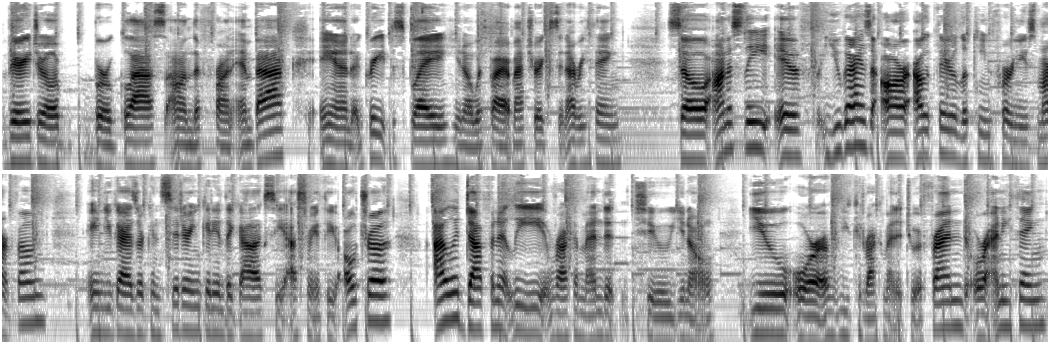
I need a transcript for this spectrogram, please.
very durable glass on the front and back, and a great display, you know, with biometrics and everything. So honestly, if you guys are out there looking for a new smartphone and you guys are considering getting the Galaxy S23 Ultra, I would definitely recommend it to, you know, you or you could recommend it to a friend or anything.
